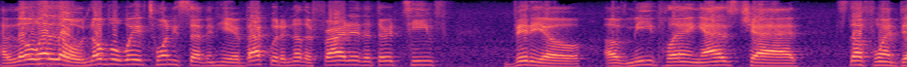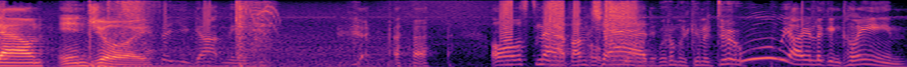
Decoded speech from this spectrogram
Hello, hello, Nova Wave 27 here, back with another Friday the 13th video of me playing as Chad. Stuff went down. Enjoy. Say you got me. oh snap! I'm Oh, Chad. God, what am I gonna do? Woo, we out here looking clean.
